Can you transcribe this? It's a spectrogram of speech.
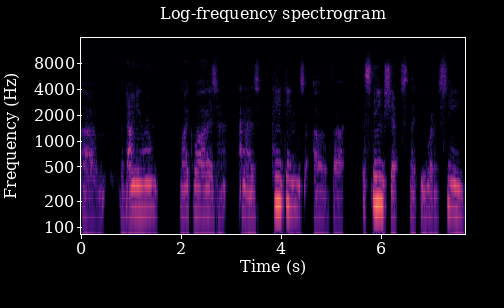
Um, the dining room likewise has paintings of uh, the steamships that you would have seen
